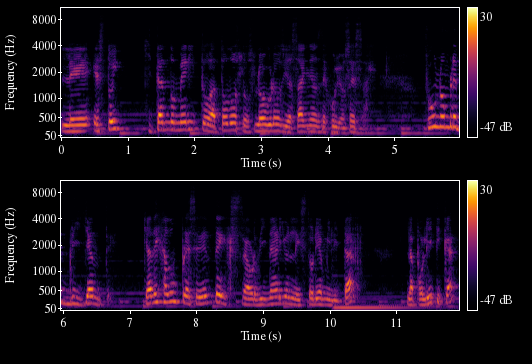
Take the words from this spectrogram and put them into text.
le estoy quitando mérito a todos los logros y hazañas de Julio César. Fue un hombre brillante, que ha dejado un precedente extraordinario en la historia militar, la política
